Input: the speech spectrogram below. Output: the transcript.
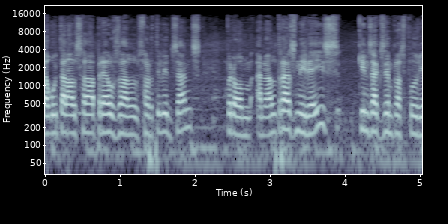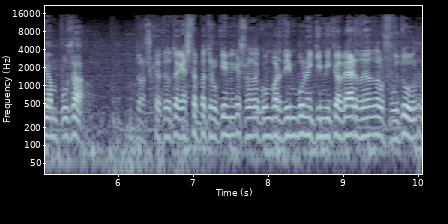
degut a l'alça de preus dels fertilitzants, però en altres nivells, quins exemples podríem posar? Doncs que tota aquesta petroquímica s'ha de convertir en una química verda del futur,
